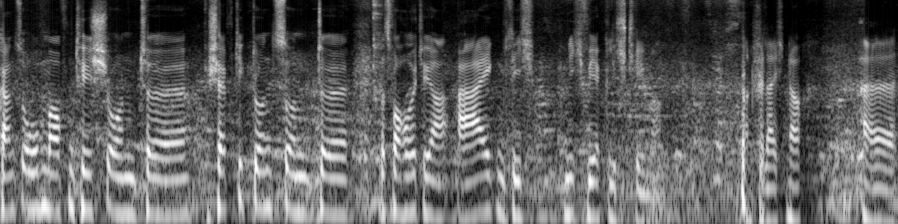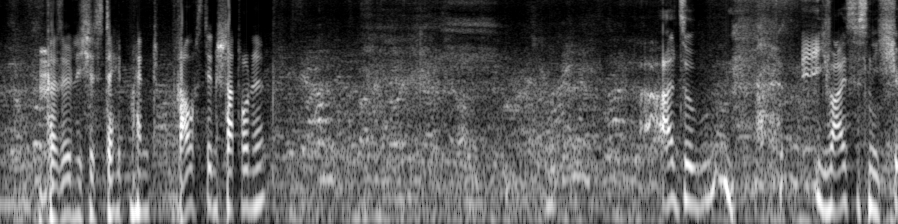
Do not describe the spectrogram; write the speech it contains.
ganz oben auf dem Tisch und äh, beschäftigt uns und äh, das war heute ja eigentlich nicht wirklich Thema. Und vielleicht noch äh, persönliches Statement. Brauchst du den Stadttunnel? Also, ich weiß es nicht,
